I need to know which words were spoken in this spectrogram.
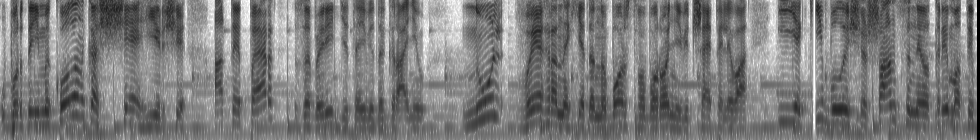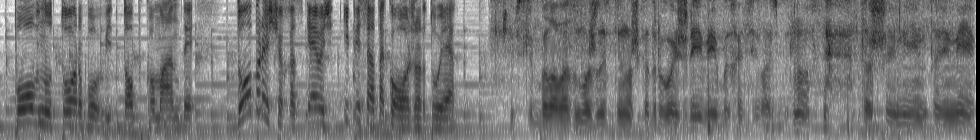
У Борди і Миколенка ще гірші. А тепер заберіть дітей від екранів. Нуль виграних єдиноборств в обороні від Шепелєва. І які були ще шанси не отримати повну торбу від топ-команди. Добре, що Хацкевич і після такого жартує. Если была возможность немножко другой жребий бы хотелось бы, но то, что имеем, то имеем.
